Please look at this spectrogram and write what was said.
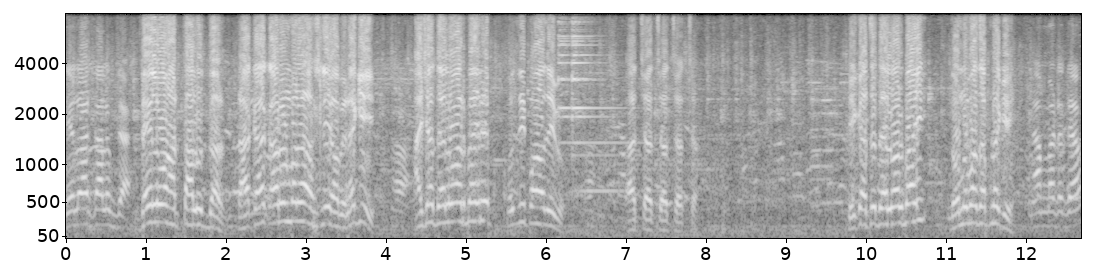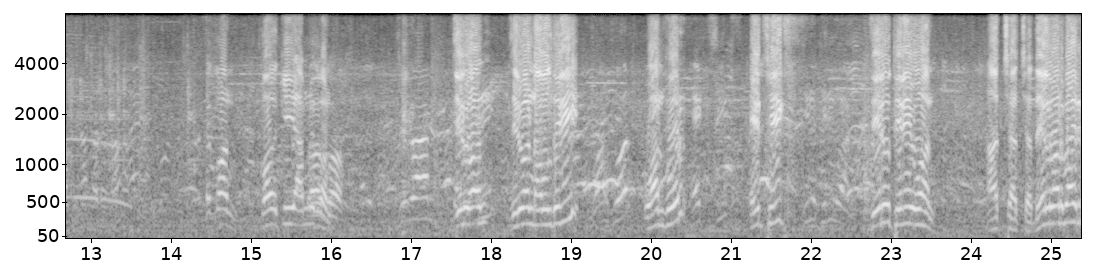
দেলোয়ার তালুকদার। দেলোয়ার তালুকদার। ঢাকা কারণ বাজার আসলেই হবে নাকি? হ্যাঁ। আচ্ছা দেলোয়ার বাইরে খুঁজলেই পাওয়া যাবে আচ্ছা আচ্ছা আচ্ছা আচ্ছা। ঠিক আছে দেলোয়ার ভাই ধন্যবাদ আপনাকে। নাম্বারটা দাও। কোন? কি আপনি কোন? Zero one. Zero one double three. One four. Eight six. Zero three one. আচ্ছা আচ্ছা দেলোয়ার ভাইয়ের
